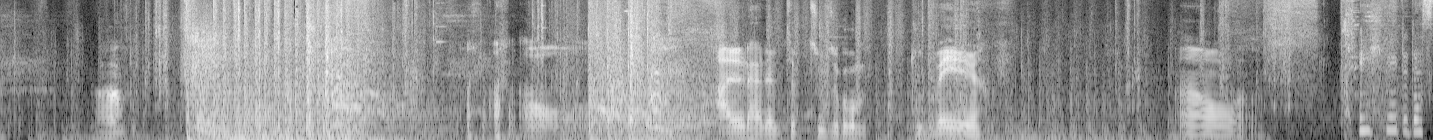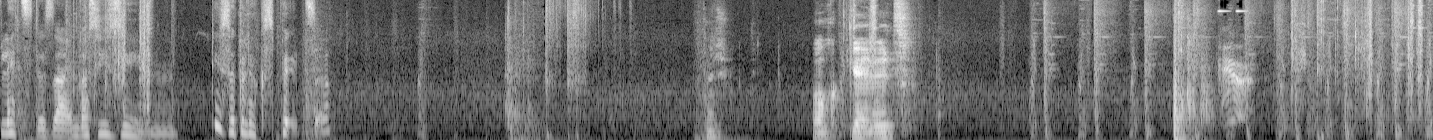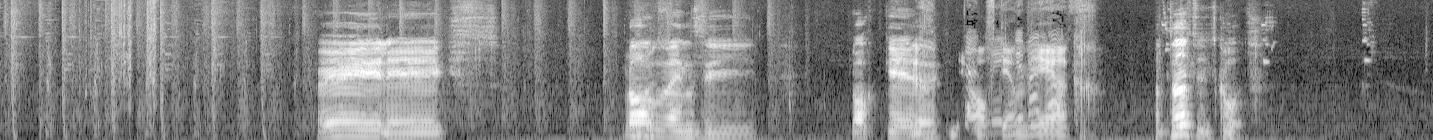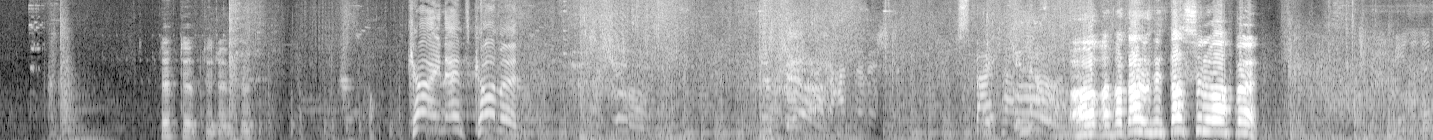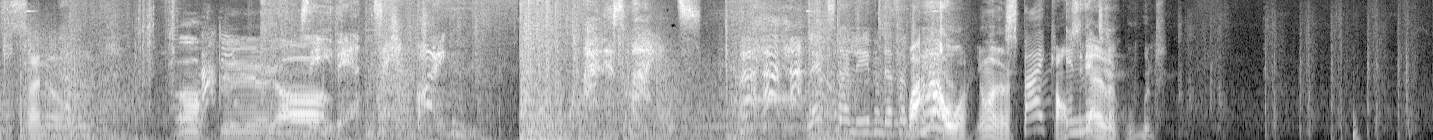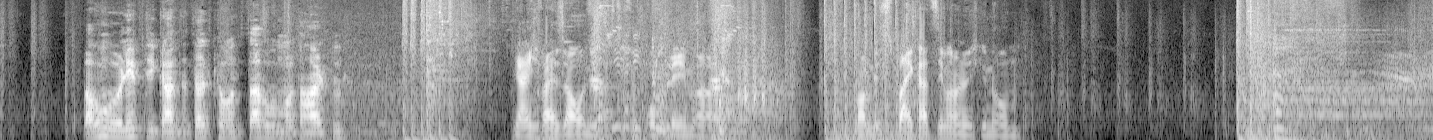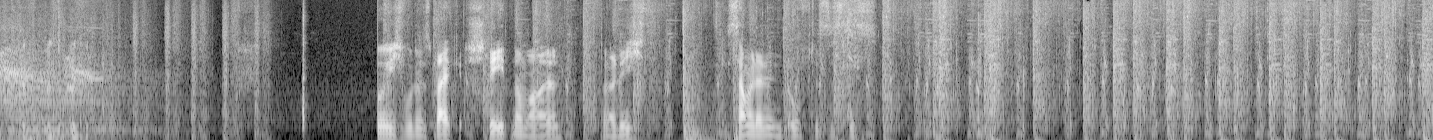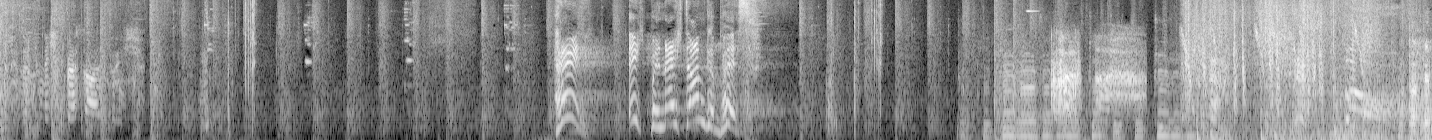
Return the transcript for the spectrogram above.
Ja. Alter, dem Tipp zuzugucken tut weh. Au. Ich werde das Letzte sein, was Sie sehen. Diese Glückspilze. Ich brauch Geld. Felix. Kommen Sie. Brauch Geld. Auf dem Werk. Das ist gut. Kein Entkommen! Spike in. Oh, was verdammt ist das für eine Waffe? Das ist seine Ult. Ach, Digga. werden sich beugen. Letzter lebender Verbündeter. Wow, Junge. Spike Warum in sind die alle so gut? Warum überlebt die ganze Zeit? Können wir uns darüber mal unterhalten? Ja, ich weiß auch nicht, was die für Probleme hat. Warum den Spike hat sie immer noch nicht genommen? Durch, wo der Spike steht normal, oder nicht, sammelt er den auf, das ist das.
